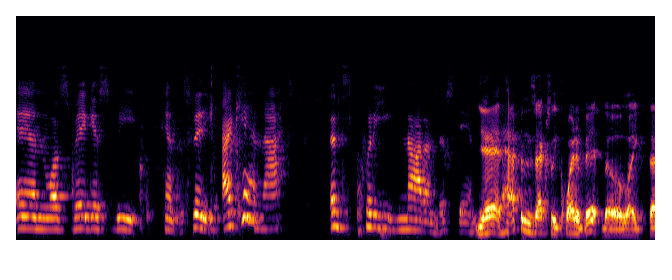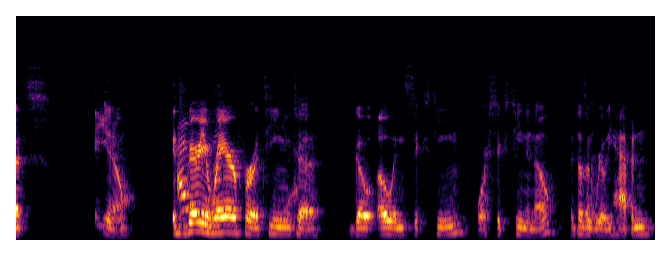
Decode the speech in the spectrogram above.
And Las Vegas beat Kansas City. I cannot. It's pretty not understandable. Yeah, it happens actually quite a bit though. Like that's you know, it's I very rare for a team yeah. to go 0 and 16 or 16 and 0. It doesn't really happen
